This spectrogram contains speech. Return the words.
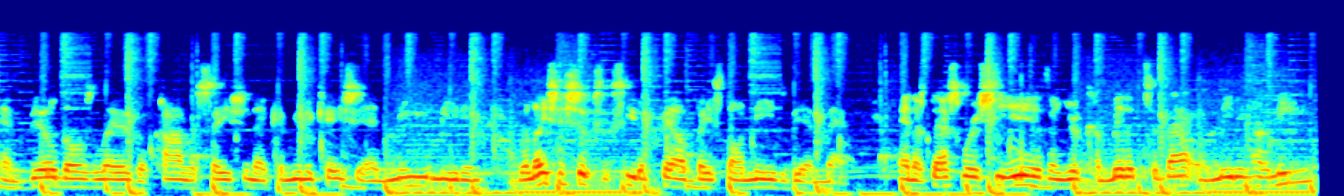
and build those layers of conversation and communication and need meeting. Relationships succeed or fail based on needs being met. And if that's where she is and you're committed to that and meeting her needs,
